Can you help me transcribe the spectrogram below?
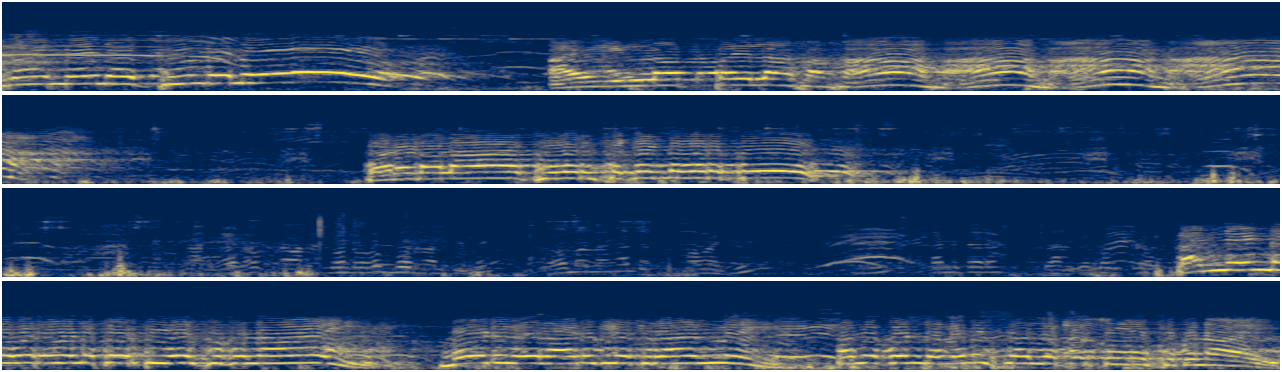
గ్రామీణ క్రీడలు. ఐల పైల కొరడలా చివరి సెకండ్ వరకు పన్నెండవ రౌండ్ పూర్తి చేసుకున్నాయి. మూడు వేల అడుగుల దూరాన్ని పదకొండు నిమిషాల్లో పూర్తి చేసుకున్నాయి.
